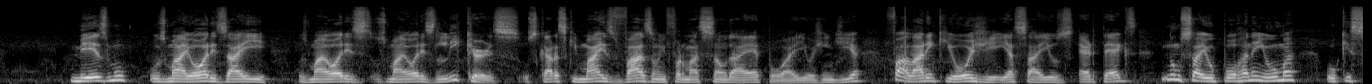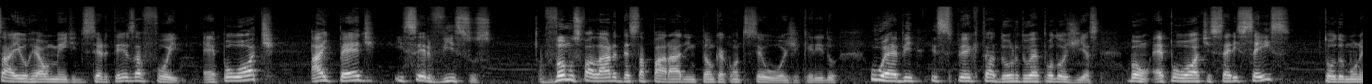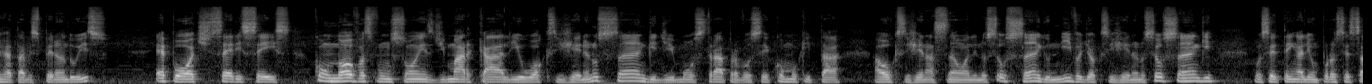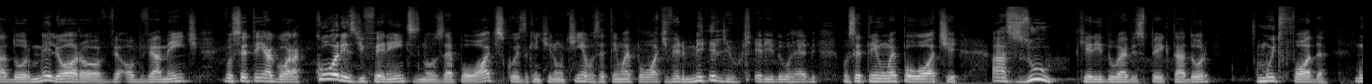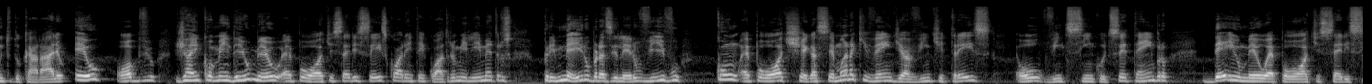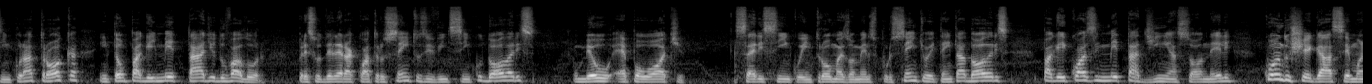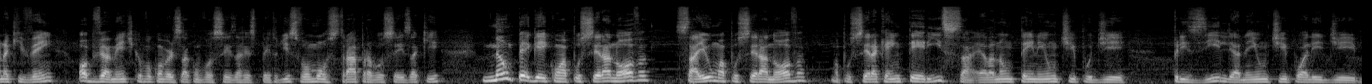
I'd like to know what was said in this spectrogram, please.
mesmo os maiores aí, os maiores, os maiores leakers, os caras que mais vazam informação da Apple aí hoje em dia, falarem que hoje ia sair os AirTags, não saiu porra nenhuma o que saiu realmente de certeza foi Apple Watch, iPad e serviços. Vamos falar dessa parada então que aconteceu hoje, querido web espectador do Apologias. Bom, Apple Watch Série 6, todo mundo já estava esperando isso. Apple Watch Série 6 com novas funções de marcar ali o oxigênio no sangue, de mostrar para você como que tá a oxigenação ali no seu sangue, o nível de oxigênio no seu sangue. Você tem ali um processador melhor, obviamente. Você tem agora cores diferentes nos Apple Watch, coisa que a gente não tinha. Você tem um Apple Watch vermelho, querido web. Você tem um Apple Watch azul, querido web espectador. Muito foda, muito do caralho. Eu, óbvio, já encomendei o meu Apple Watch Série 6 44mm, primeiro brasileiro vivo, com Apple Watch chega semana que vem, dia 23 ou 25 de setembro. Dei o meu Apple Watch Série 5 na troca, então paguei metade do valor. O preço dele era 425 dólares. O meu Apple Watch Série 5 entrou mais ou menos por 180 dólares. Paguei quase metadinha só nele. Quando chegar a semana que vem, obviamente que eu vou conversar com vocês a respeito disso, vou mostrar para vocês aqui. Não peguei com a pulseira nova, saiu uma pulseira nova, uma pulseira que é inteiriça, ela não tem nenhum tipo de presilha, nenhum tipo ali de,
